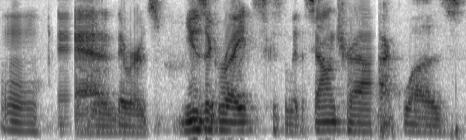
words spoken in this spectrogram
Mm. And there was music rights because the way the soundtrack was.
